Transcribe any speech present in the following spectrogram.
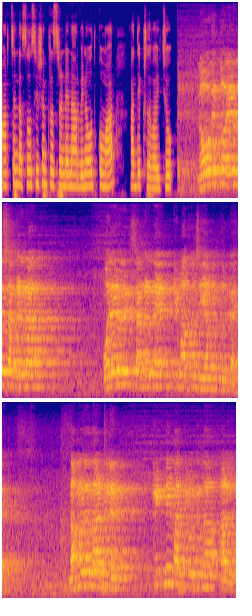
merchant association president N R Vinod Kumar അധ്യക്ഷത വഹിച്ചു. ലോകത്ത് ഒരേ ഒരു സംഘടന ഒരേ ഒരു സംഘടനയ്ക്ക് മാത്രം ചെയ്യാൻ പറ്റുന്ന ഒരു കാര്യം. നമ്മുടെ നാട്ടിൽ കിഡ്നി മാറ്റി വെക്കുന്ന ആളുകൾ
